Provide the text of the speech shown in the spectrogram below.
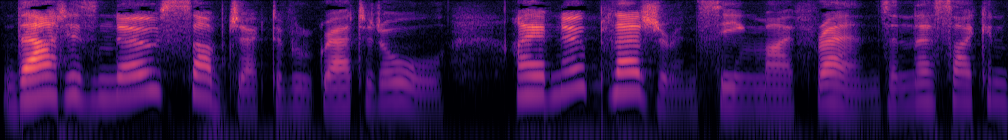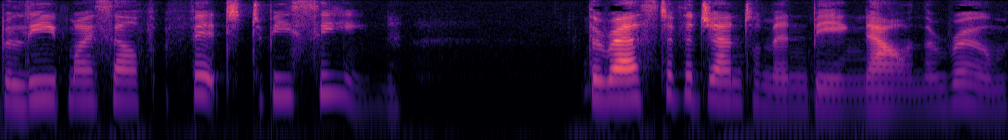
"that is no subject of regret at all. I have no pleasure in seeing my friends unless I can believe myself fit to be seen." The rest of the gentlemen being now in the room,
